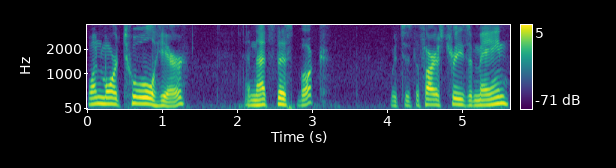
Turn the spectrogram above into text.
one more tool here, and that's this book, which is the Forest Trees of Maine.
